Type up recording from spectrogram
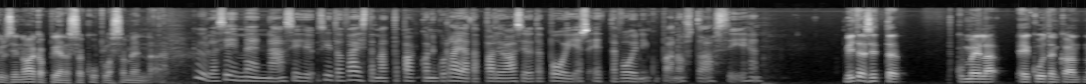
kyllä siinä aika pienessä kuplassa mennään. Kyllä siinä mennään. Si- siitä on väistämättä pakko niin kuin rajata paljon asioita pois, että voi niin kuin panostaa siihen. Miten sitten, kun meillä ei kuitenkaan,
